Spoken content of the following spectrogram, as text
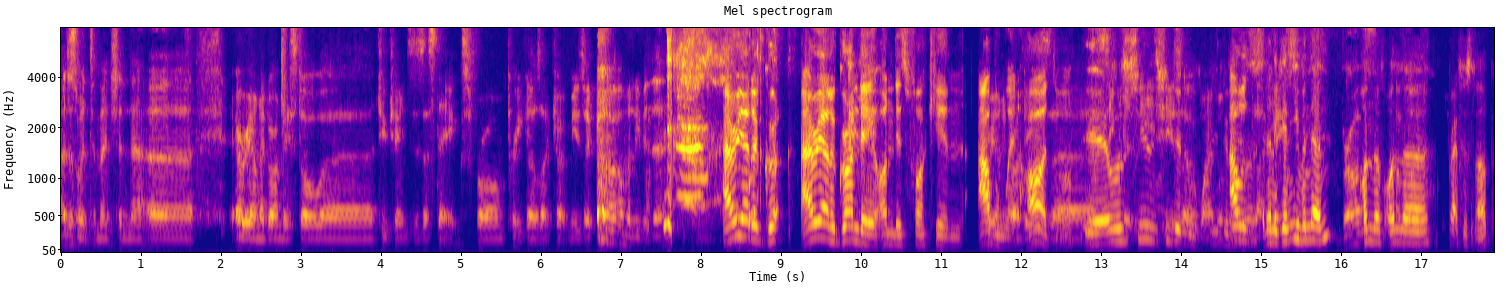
I just wanted to mention that uh, Ariana Grande stole uh, 2 Chainz' aesthetics from Pretty Girls Like Trap Music. I'm gonna leave it there. Ariana Gr- Ariana Grande on this fucking album Ariana went Grande hard is, though. uh, Yeah, it was- she- she did a a- white she woman did a with lot. black But then again, even then, Bruv, on the on the Breakfast Club,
